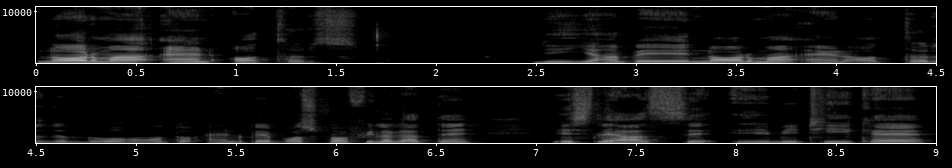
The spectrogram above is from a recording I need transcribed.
Norma and Arthur's जी, यहाँ पे नॉर्मा एंड ऑथर जब दो हों तो एंड पे पोस्ट्रॉफी लगाते हैं। इस लिहाज से ए भी ठीक है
